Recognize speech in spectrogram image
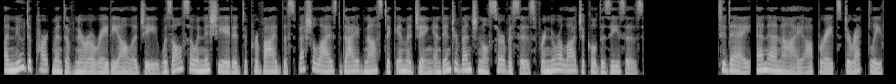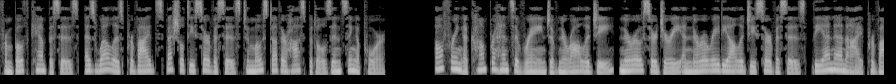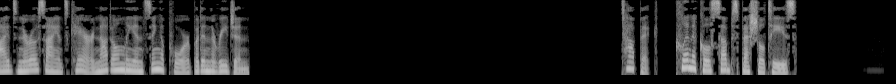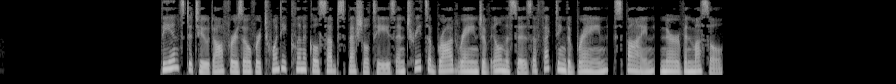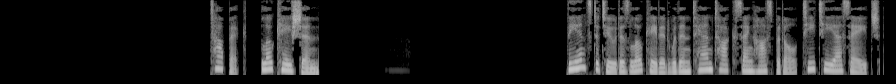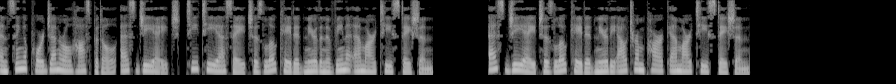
A new department of neuroradiology was also initiated to provide the specialized diagnostic imaging and interventional services for neurological diseases. Today, NNI operates directly from both campuses, as well as provides specialty services to most other hospitals in Singapore. Offering a comprehensive range of neurology, neurosurgery and neuroradiology services, the NNI provides neuroscience care not only in Singapore but in the region. Topic: Clinical subspecialties The institute offers over 20 clinical subspecialties and treats a broad range of illnesses affecting the brain, spine, nerve and muscle. Topic. Location The institute is located within Tan Tock Seng Hospital TTSH and Singapore General Hospital SGH. TTSH is located near the Novena MRT station. SGH is located near the Outram Park MRT station.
